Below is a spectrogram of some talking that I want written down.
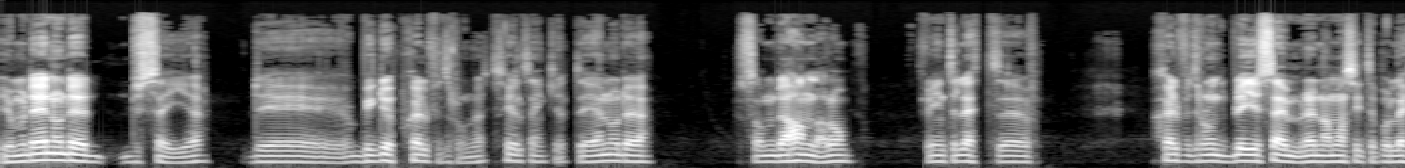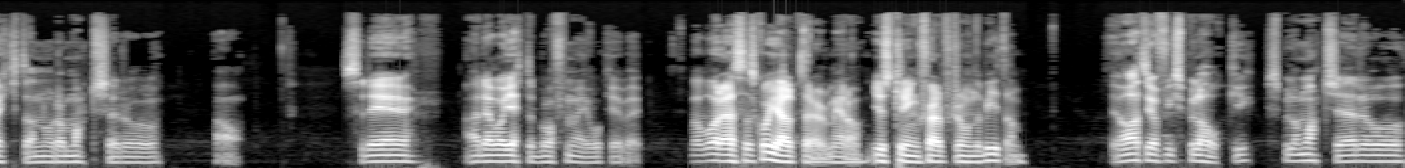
Jo men det är nog det du säger. Det byggde upp självförtroendet helt enkelt. Det är nog det som det handlar om. För det är inte lätt. Eh, självförtroendet blir ju sämre när man sitter på läktaren några matcher och ja. Så det, ja, det var jättebra för mig att åka iväg. Vad var det SSK hjälpte dig med då? Just kring självförtroendebiten? Ja, att jag fick spela hockey, spela matcher och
